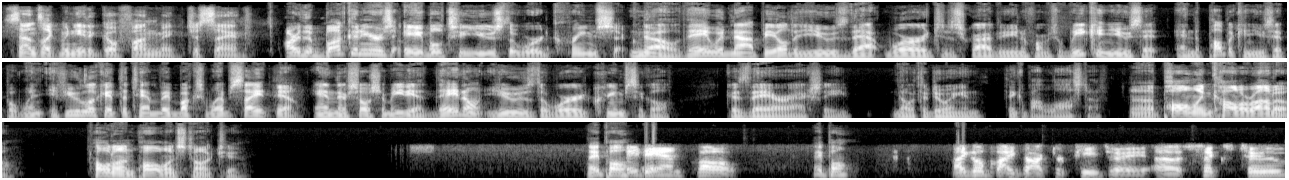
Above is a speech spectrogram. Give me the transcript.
Sounds like we need a GoFundMe. Just saying. Are the Buccaneers able to use the word creamsicle? No, they would not be able to use that word to describe their uniforms. We can use it, and the public can use it. But when if you look at the Tampa Bay Bucks website Yeah. and their social media, they don't use the word creamsicle because they are actually know what they're doing and think about law stuff. Uh, Paul in Colorado. Hold on, Paul wants to talk to you. Hey, Paul. Hey, Dan, Paul. Hey, Paul. I go by Dr. PJ, uh, 6'2",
